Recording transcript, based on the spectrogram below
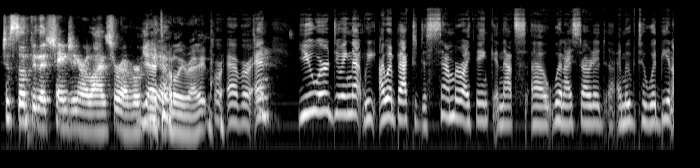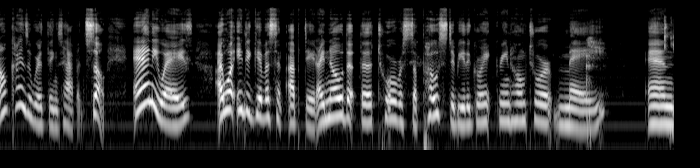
Just something that's changing our lives forever. Yeah, you totally right. forever. And you were doing that. We I went back to December, I think, and that's uh, when I started. I moved to Whidbey, and all kinds of weird things happened. So, anyways, I want you to give us an update. I know that the tour was supposed to be the Great Green Home Tour May, and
